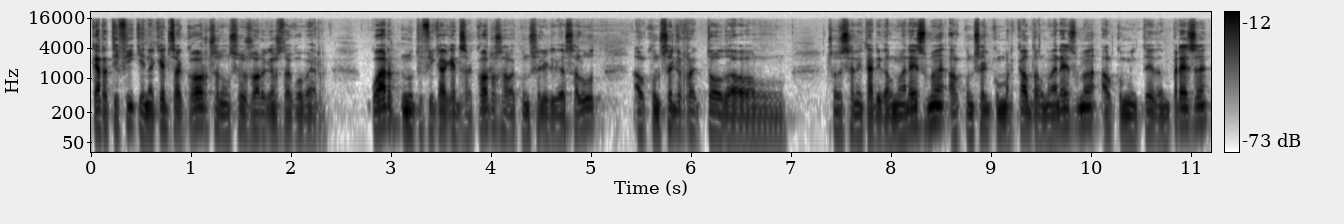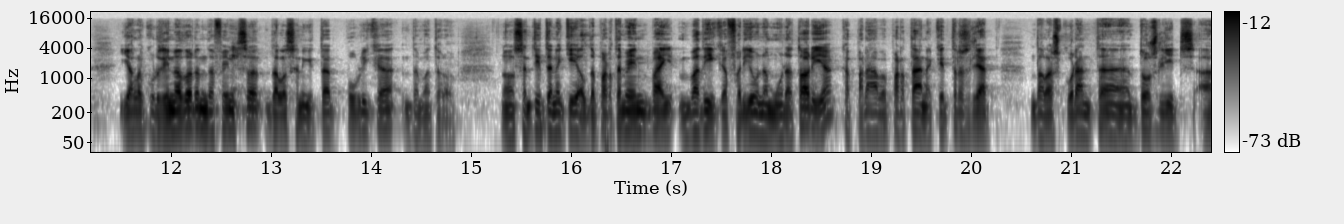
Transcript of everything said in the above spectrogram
que ratifiquin aquests acords en els seus òrgans de govern. Quart, notificar aquests acords a la Conselleria de Salut, al Consell Rector del Centre Sanitari del Maresme, al Consell Comarcal del Maresme, al Comitè d'Empresa i a la Coordinadora en Defensa de la Sanitat Pública de Mataró. En el sentit en aquí, el Departament va, va dir que faria una moratòria, que parava, per tant, aquest trasllat de les 42 llits eh,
